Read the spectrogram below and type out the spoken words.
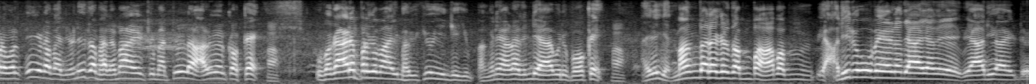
പ്രവൃത്തിയുടെ പരിണിത ഫലമായിട്ട് മറ്റുള്ള ആളുകൾക്കൊക്കെ ഉപകാരപ്രദമായി ഭവിക്കുകയും ചെയ്യും. അങ്ങനെയാണ് അതിന്റെ ആ ഒരു പോക്കെ. അതിൽ ജന്മാന്തരകൃതം പാപം വ്യാധിരൂപേണ ജായതേ. വ്യാധിയായിട്ട്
